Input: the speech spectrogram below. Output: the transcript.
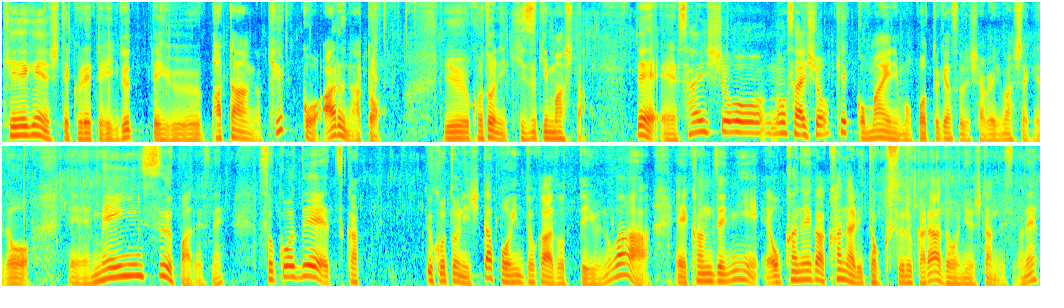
軽減してくれているっていうパターンが結構あるなということに気づきました。で、え最初の最初結構前にもポッドキャストで喋りましたけど、え、メインスーパーですね。そこで使うことにしたポイントカードっていうのは、え、完全にお金がかなり得するから導入したんですよね。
